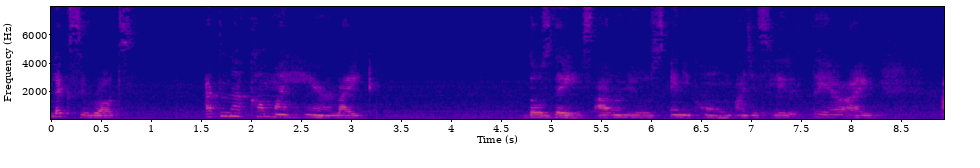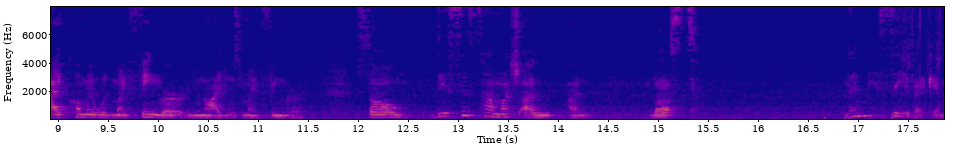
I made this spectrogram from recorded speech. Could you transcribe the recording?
flexi rods, I do not comb my hair like those days. I don't use any comb. I just leave it there. I I comb it with my finger. You know, I use my finger. So this is how much I, I lost. Let me see if I can.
